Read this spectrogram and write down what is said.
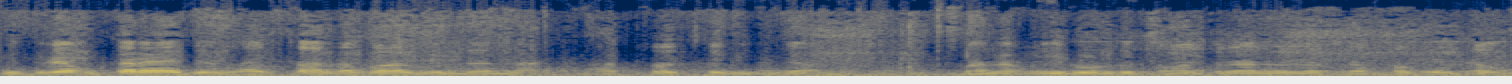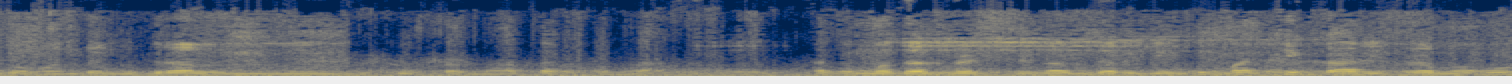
విగ్రహం ఖరాదన్న చాలా బాగుందన్న అత్వత్స విగ్రహం మనం ఈ రెండు సంవత్సరాలలో తప్పకుండా ఒక వంద విగ్రహాలను నేను చూపిస్తాను నా తరఫున అది మొదలు పెట్టడం జరిగింది మంచి కార్యక్రమము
